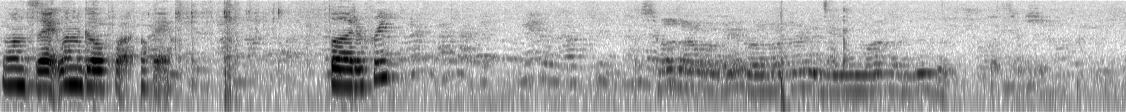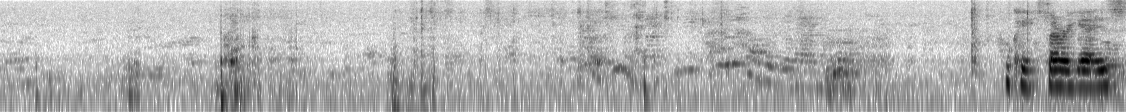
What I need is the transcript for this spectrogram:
One sec, let me go for okay. Butterfree. Okay, sorry guys.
